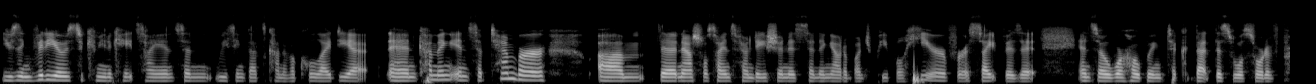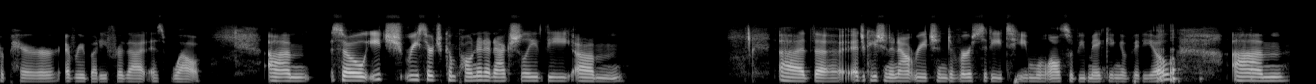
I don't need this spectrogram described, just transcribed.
using videos to communicate science, and we think that's kind of a cool idea. And coming in September, um, the National Science Foundation is sending out a bunch of people here for a site visit, and so we're hoping to that this will sort of prepare everybody for that as well. Um, so each research component and actually the um, uh, the education and outreach and diversity team will also be making a video. Um,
